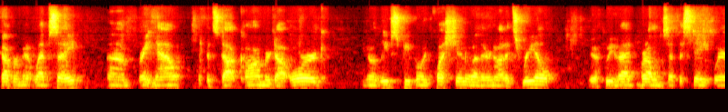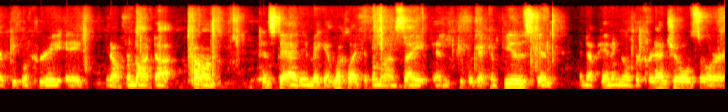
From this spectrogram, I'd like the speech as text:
government website. Um, right now, if it's .com or .org, you know, it leaves people in question whether or not it's real. We've had problems at the state where people create a, you know, Vermont.com instead and make it look like the Vermont site and people get confused and end up handing over credentials or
